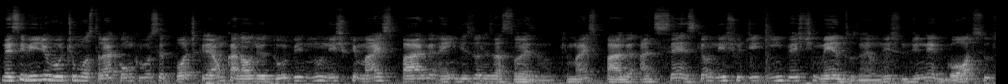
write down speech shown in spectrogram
Nesse vídeo eu vou te mostrar como que você pode criar um canal no YouTube no nicho que mais paga em visualizações, que mais paga AdSense, que é o nicho de investimentos, né? o nicho de negócios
